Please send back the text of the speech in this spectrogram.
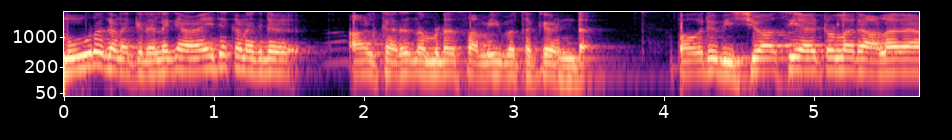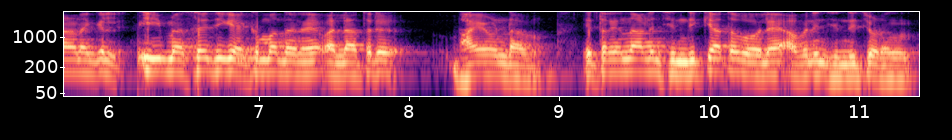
നൂറുകണക്കിന് അല്ലെങ്കിൽ ആയിരക്കണക്കിന് ആൾക്കാർ നമ്മുടെ സമീപത്തൊക്കെ ഉണ്ട്. അപ്പോൾ ഒരു വിശ്വാസിയായിട്ടുള്ള ഒരാളാണെങ്കിൽ ഈ മെസ്സേജ് കേൾക്കുമ്പോൾ തന്നെ വല്ലാത്തൊരു ഭയം ഉണ്ടാകും ഇത്രയും നാളും ചിന്തിക്കാത്ത പോലെ അവനും ചിന്തിച്ചു തുടങ്ങും.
